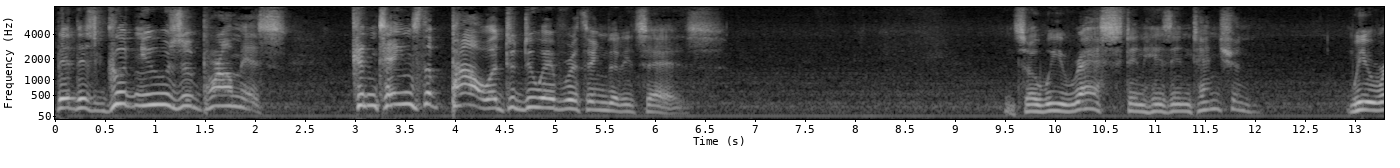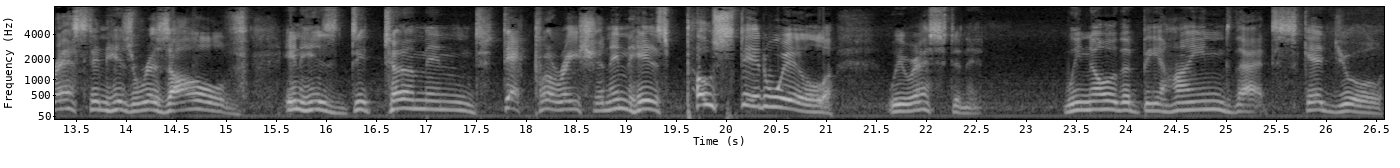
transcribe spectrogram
This good news of promise contains the power to do everything that it says. And so we rest in His intention. We rest in His resolve, in His determined declaration, in His posted will. We rest in it. We know that behind that schedule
